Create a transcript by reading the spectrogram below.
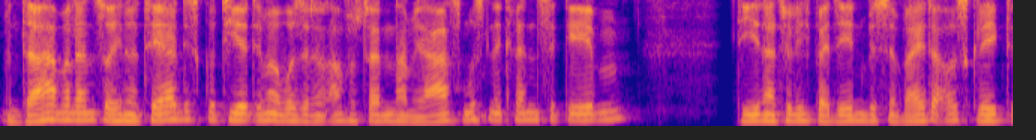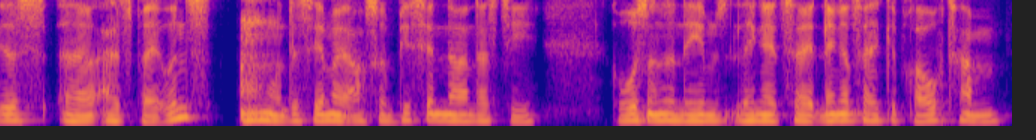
Und da haben wir dann so hin und her diskutiert, immer wo sie dann auch verstanden haben, ja, es muss eine Grenze geben die natürlich bei denen ein bisschen weiter ausgelegt ist äh, als bei uns. Und das sehen wir ja auch so ein bisschen daran, dass die großen Unternehmen längere Zeit, längere Zeit gebraucht haben,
